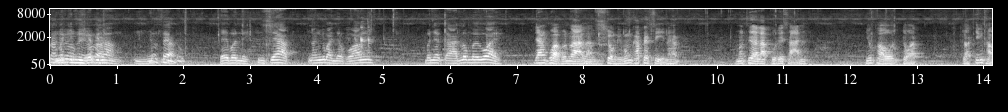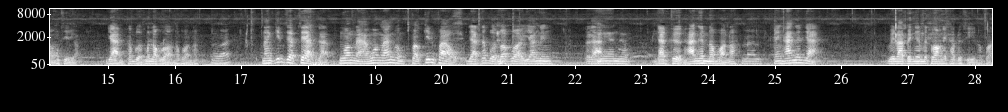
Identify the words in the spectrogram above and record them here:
นั่งมากิกินนนี่นี่กักับบพี่พี่น้น้อองงอื มมันแซ่บได้เบิ่นนี่กินแซ่บนั่งอยู่บ้านเจ้าของบรรยากาศลมไม่ไหวย่างพวกคนว่าล่ะช่วงที่ผมขับแท็กซี่นะครับบางเทื่อรับผู้โดยสารยุคเขาจอดจอดกินเขาของสี่ก่อนย่านตำรวจมันหลอกหลอกเขาพอเนาะเอาไว้นั่งกินแสบๆกับห่วงหนาห่วงหล้างของเฝ้ากินเฝ้าย่านตำรวจหลอกหลอกอีกอย่างหนึ่งแล้วก็แม่นครับย่านเกิดหาเงินเนาะพอเนาะมันแข่งหาเงินยากเวลาเป็นเงินเป็นทองในขับแท็กซี่เนาะพอ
